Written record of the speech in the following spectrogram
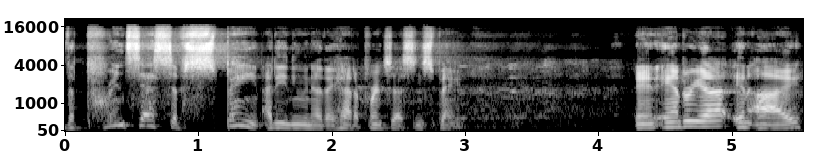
the princess of Spain. I didn't even know they had a princess in Spain. And Andrea and I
